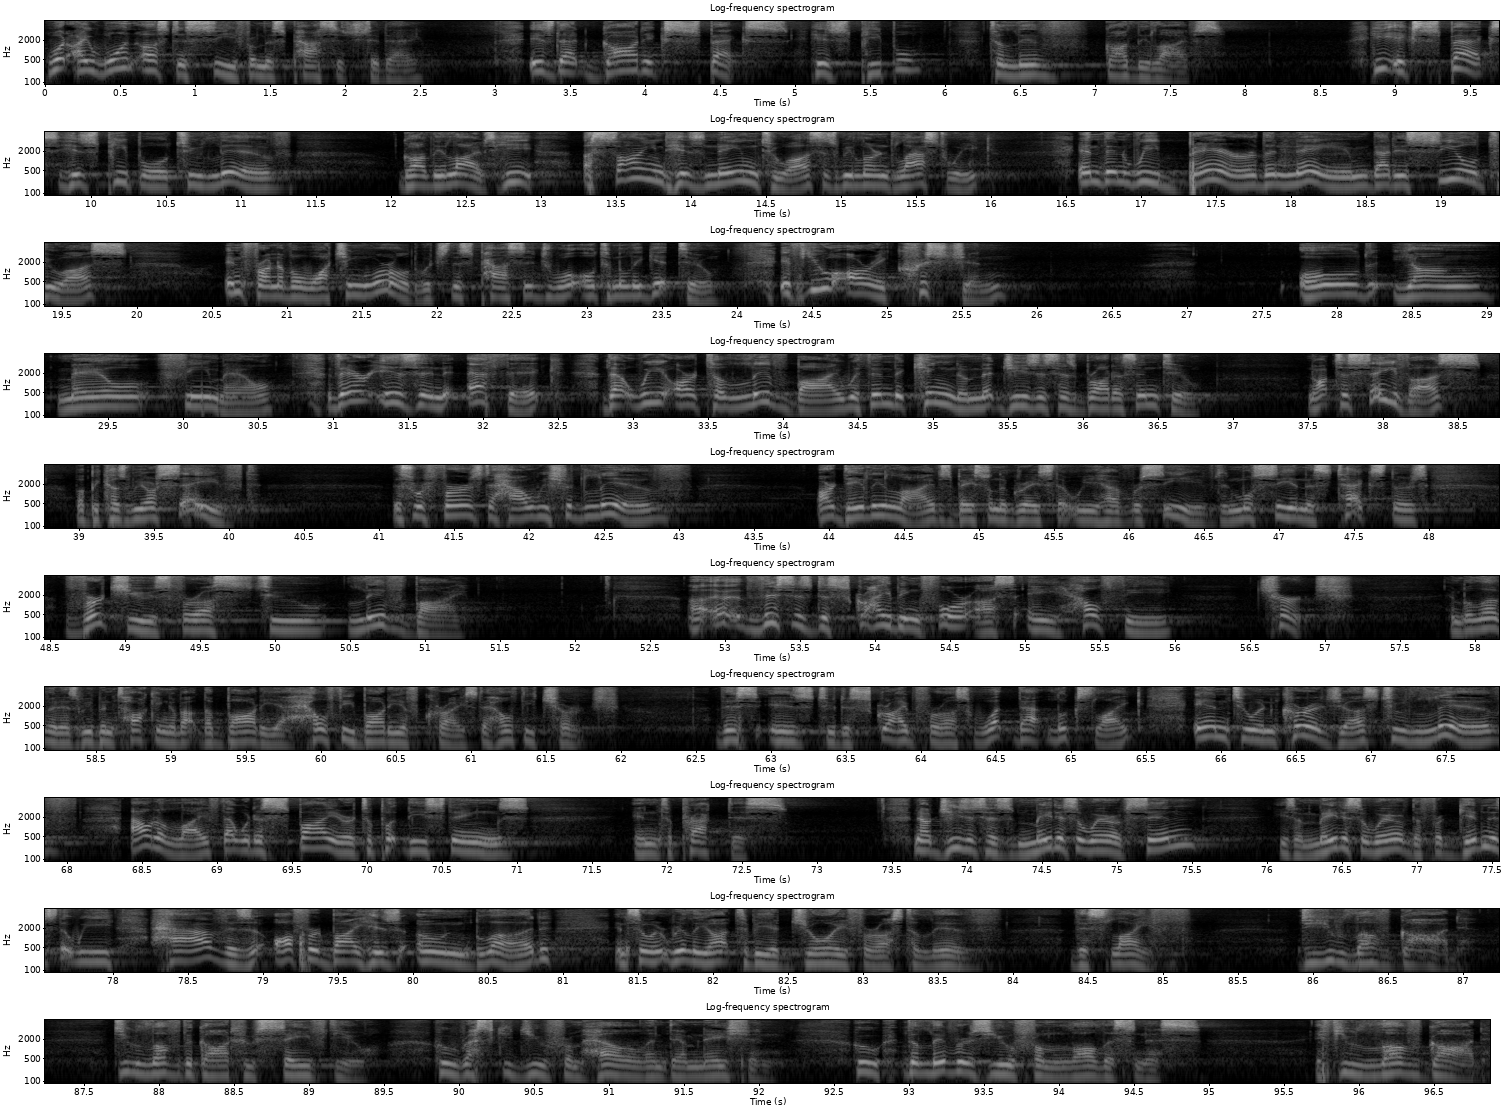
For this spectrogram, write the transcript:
What I want us to see from this passage today is that God expects his people to live godly lives. He expects his people to live godly lives. He assigned his name to us, as we learned last week, and then we bear the name that is sealed to us in front of a watching world, which this passage will ultimately get to. If you are a Christian, old, young, male, female, there is an ethic that we are to live by within the kingdom that Jesus has brought us into. Not to save us, but because we are saved. This refers to how we should live our daily lives based on the grace that we have received. And we'll see in this text there's virtues for us to live by. Uh, this is describing for us a healthy church. And beloved, as we've been talking about the body, a healthy body of Christ, a healthy church, this is to describe for us what that looks like and to encourage us to live out a life that would aspire to put these things into practice. Now, Jesus has made us aware of sin. He's made us aware of the forgiveness that we have is offered by his own blood. And so it really ought to be a joy for us to live this life. Do you love God? Do you love the God who saved you, who rescued you from hell and damnation, who delivers you from lawlessness? If you love God,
